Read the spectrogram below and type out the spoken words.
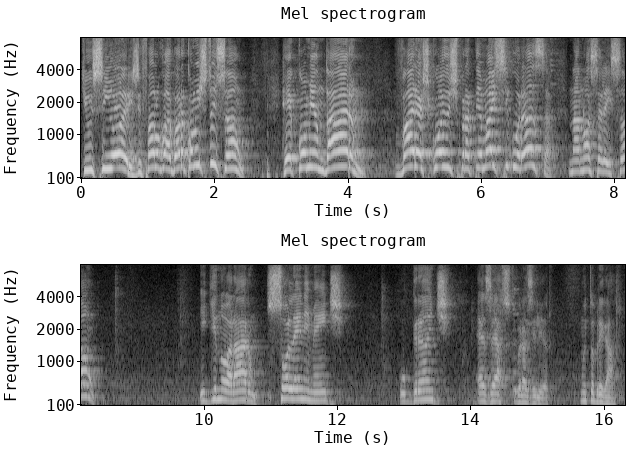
que os senhores, e falo agora como instituição, recomendaram várias coisas para ter mais segurança na nossa eleição, ignoraram solenemente o grande exército brasileiro. Muito obrigado.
